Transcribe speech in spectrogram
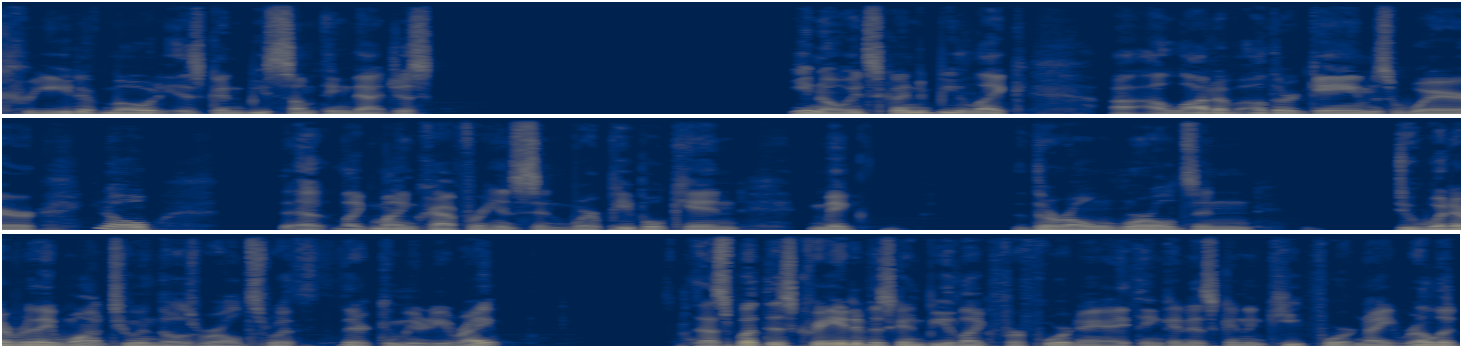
creative mode is going to be something that just you know, it's going to be like uh, a lot of other games where, you know, uh, like Minecraft for instance, where people can make their own worlds and do whatever they want to in those worlds with their community, right? That's what this creative is going to be like for Fortnite, I think, and it's going to keep Fortnite rele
